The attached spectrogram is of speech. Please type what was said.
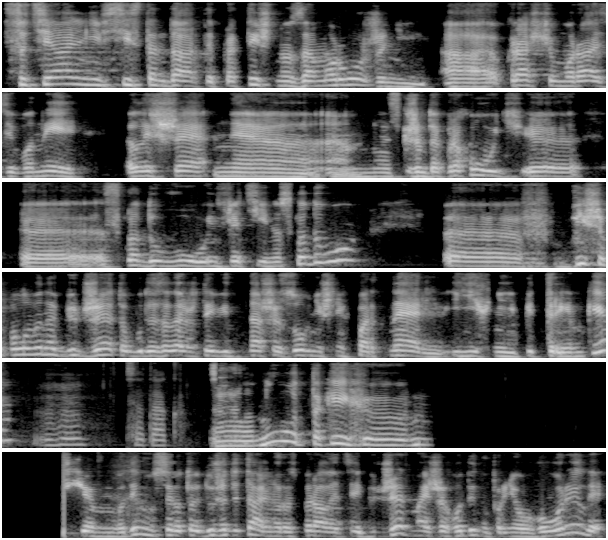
Соціальні всі стандарти практично заморожені, а в кращому разі вони лише, е, е, скажімо так, враховують е, складову інфляційну складову. Е, Більше половина бюджету буде залежати від наших зовнішніх партнерів і їхньої підтримки. Угу. Це так. Е, Ну, от таких е, ще Вадимом Сиротою дуже детально розбирали цей бюджет, майже годину про нього говорили.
